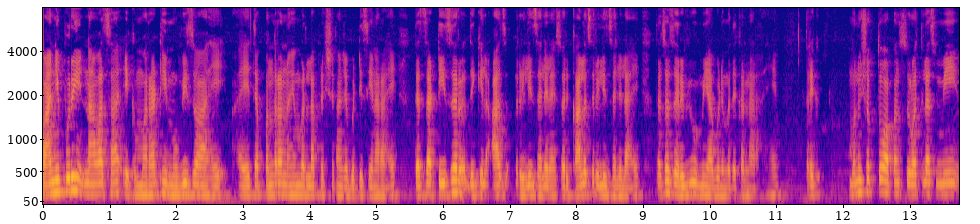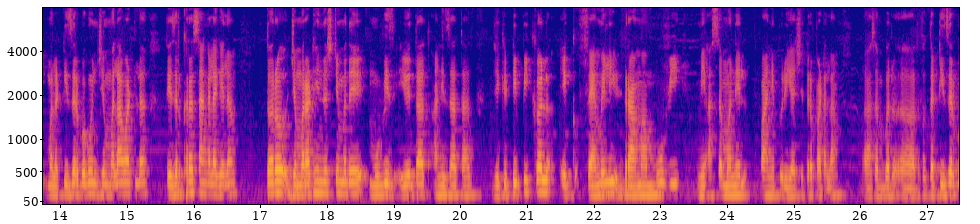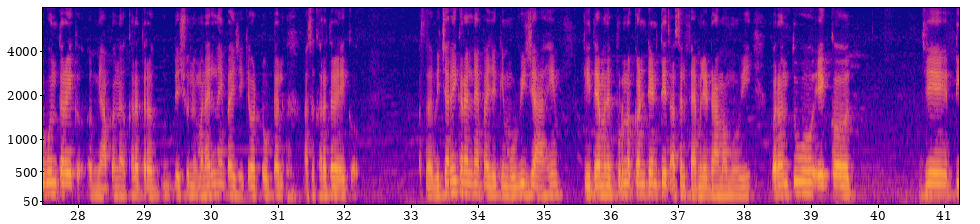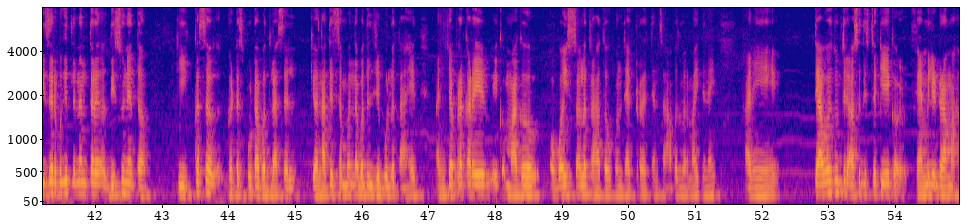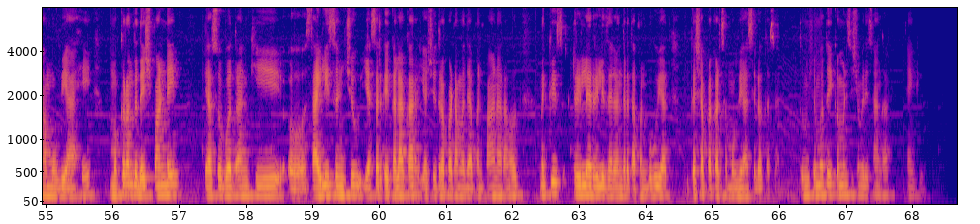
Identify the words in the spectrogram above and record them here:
पाणीपुरी नावाचा एक मराठी मूव्ही जो आहे आहे त्या पंधरा नोव्हेंबरला प्रेक्षकांच्या भेटीस येणार आहे. त्याचा टीझर देखील आज रिलीज झालेला आहे. सॉरी कालच रिलीज झालेला आहे. त्याचाच रिव्ह्यू मी या व्हिडिओमध्ये करणार आहे. तर एक म्हणू शकतो आपण सुरुवातीलाच मी मला टीझर बघून जे मला वाटलं ते जर खरंच सांगायला गेलं तर जे मराठी इंडस्ट्रीमध्ये मूवीज येतात आणि जातात जे की टिपिकल एक फॅमिली ड्रामा मूव्ही मी असं म्हणेल पाणीपुरी या चित्रपटाला. असं बरं फक्त टीजर बघून तर एक मी आपण खरं तर उद्देशून म्हणायला नाही पाहिजे किंवा टोटल असं खरं तर एक असं विचारही करायला नाही पाहिजे की मूवी जी आहे की त्यामध्ये पूर्ण कंटेंट तेच असेल फॅमिली ड्रामा मूवी परंतु एक जे टीजर बघितल्यानंतर दिसून येतं की कसं घटस्फोटाबद्दल असेल किंवा नातेसंबंधाबद्दल जे बोलत आहेत आणि ज्या प्रकारे एक मागं वॉईस चालत राहतं कोणते ॲक्टर आहेत त्यांचा आपण मला माहिती नाही. आणि त्यावरून तरी असं दिसतं की एक फॅमिली ड्रामा हा मूवी आहे. मकरंद देशपांडे त्यासोबत आणखी सायली संचू यासारखे कलाकार या चित्रपटामध्ये आपण पाहणार आहोत. नक्कीच ट्रेलर रिलीज झाल्यानंतर आपण बघूयात कशा प्रकारचा मूवी असेल कसं. तुमचे मतही कमेंट सेशनमध्ये सांगा. थँक्यू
